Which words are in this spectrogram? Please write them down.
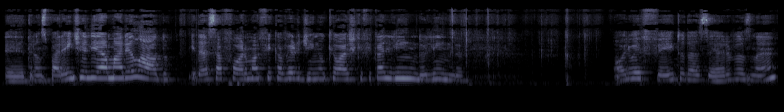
é, transparente, ele é amarelado. E dessa forma fica verdinho, que eu acho que fica lindo, lindo. Olha o efeito das ervas, né?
